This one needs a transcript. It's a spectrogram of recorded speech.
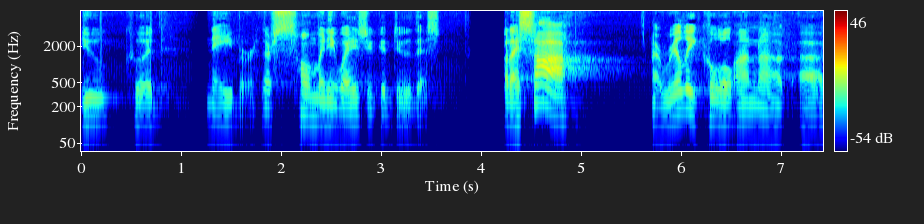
you could neighbor. There's so many ways you could do this. But I saw a really cool on uh, uh,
